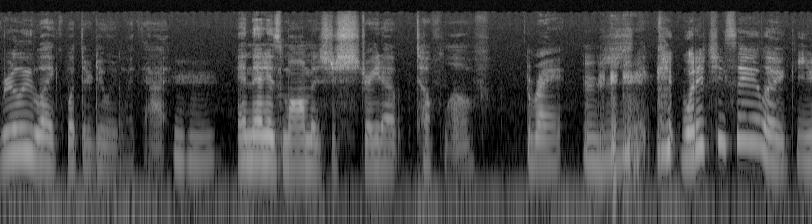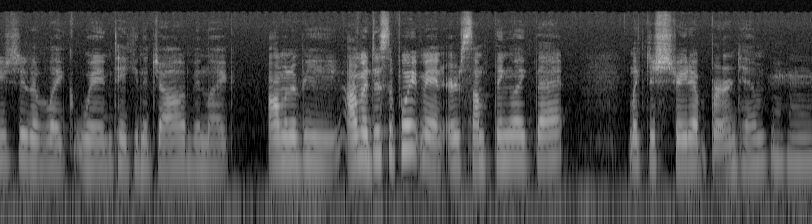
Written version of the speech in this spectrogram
really like what they're doing with that. Mm-hmm. And then his mom is just straight up tough love. Right. Mhm. What did she say? Like, you should have like when taking the job and like, I'm gonna be, I'm a disappointment or something like that. Like, just straight up burned him. Mm-hmm.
